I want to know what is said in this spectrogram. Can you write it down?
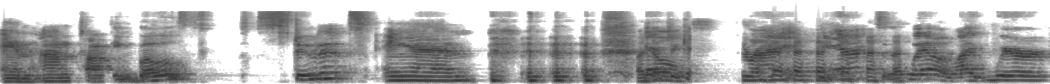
And I'm talking both students and adults, right? Parents as well. Like we're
